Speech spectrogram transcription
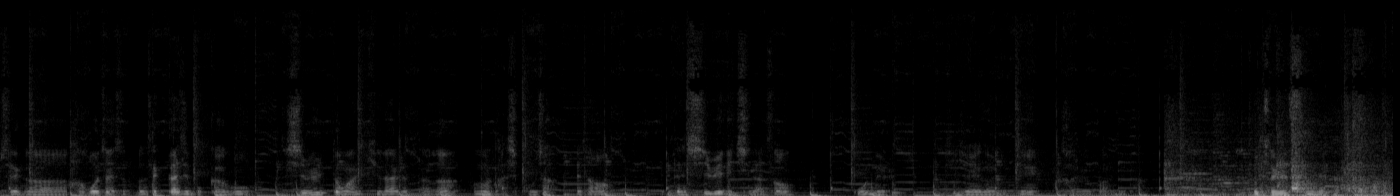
제가 하고자 했었던 색까지 못 가고 10일 동안 기다렸다가 한번 다시 보자 해서 일단 10일이 지나서 오늘 디자이너님께 가려고 합니다. 도착했습니다.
